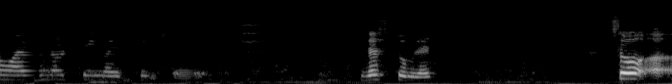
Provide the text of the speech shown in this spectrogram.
No, I'm not seeing my screen share. Just two minutes. So, uh,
